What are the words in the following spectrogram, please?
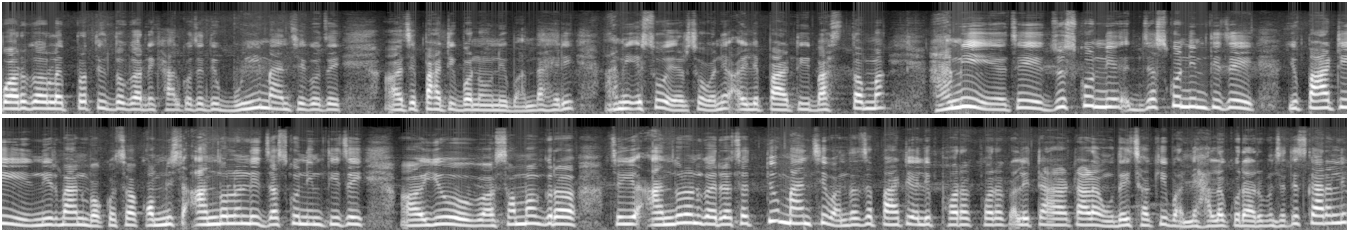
वर्गलाई प्रतिनिधित्व गर्ने खालको चाहिँ त्यो भुइँ मान्छेको चाहिँ चाहिँ पार्टी बनाउने भन्दाखेरि हामी यसो हेर्छौँ भने अहिले पार्टी वास्तवमा हामी चाहिँ जसको नि जसको निम्ति चाहिँ यो पार्टी निर्माण भएको छ कम्युनिस्ट आन्दोलनले जसको निम्ति चाहिँ यो समग्र चाहिँ यो आन्दोलन गरिरहेछ त्यो मान्छेभन्दा चाहिँ पार्टी अलिक फरक फरक अलिक टाढा टाढा हुँदैछ कि भन्ने खालको कुराहरू पनि छ। त्यस कारणले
